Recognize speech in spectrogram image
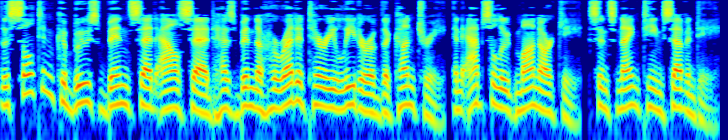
The Sultan Qaboos bin Said al Said has been the hereditary leader of the country, an absolute monarchy, since 1970.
